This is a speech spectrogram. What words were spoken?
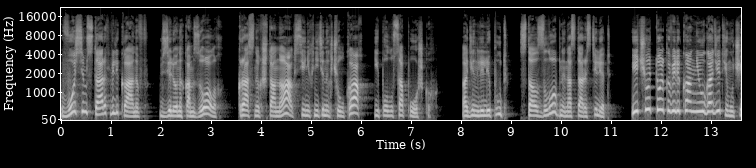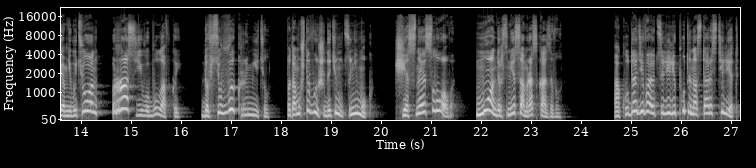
восемь старых великанов в зеленых камзолах, красных штанах, синих нитяных чулках и полусапожках. Один лилипут стал злобный на старости лет – и чуть только великан не угодит ему чем-нибудь, он раз его булавкой. Да все выкрометил, потому что выше дотянуться не мог. Честное слово, Мондерс мне сам рассказывал. «А куда деваются лилипуты на старости лет?»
